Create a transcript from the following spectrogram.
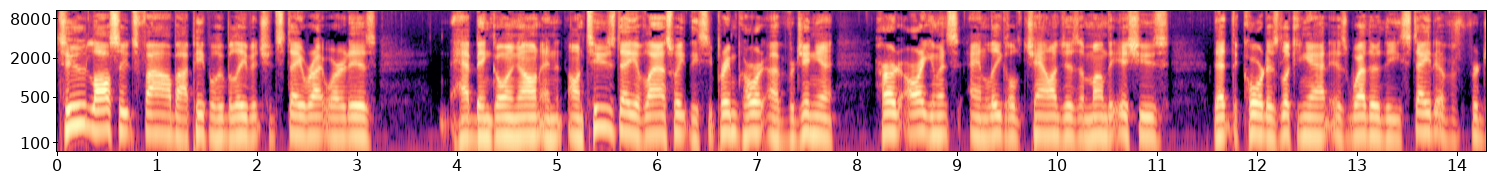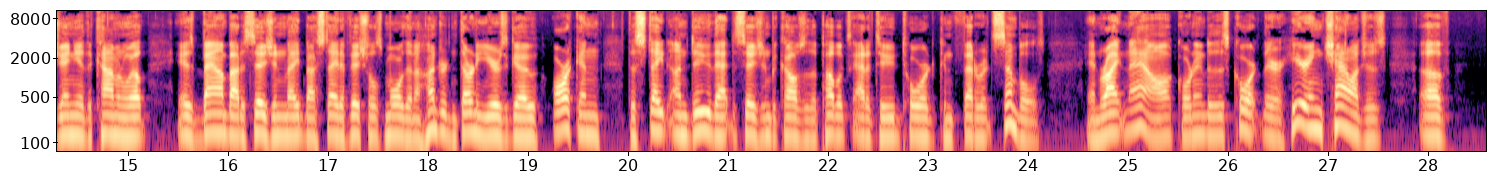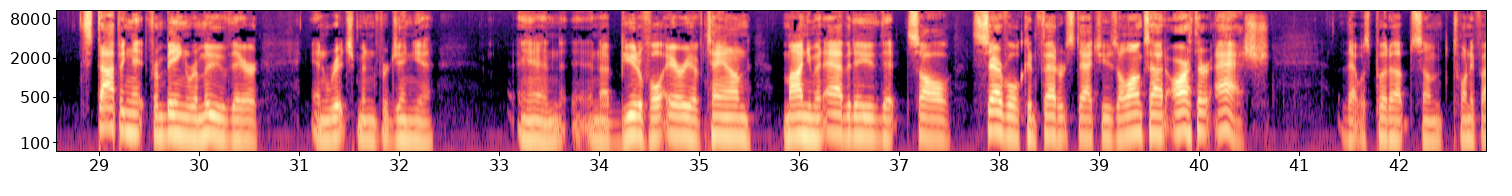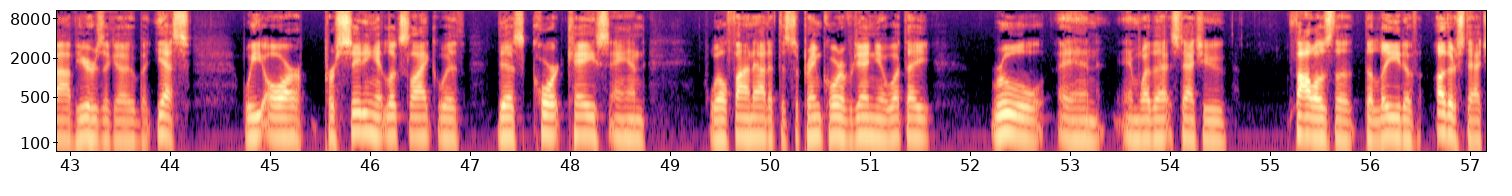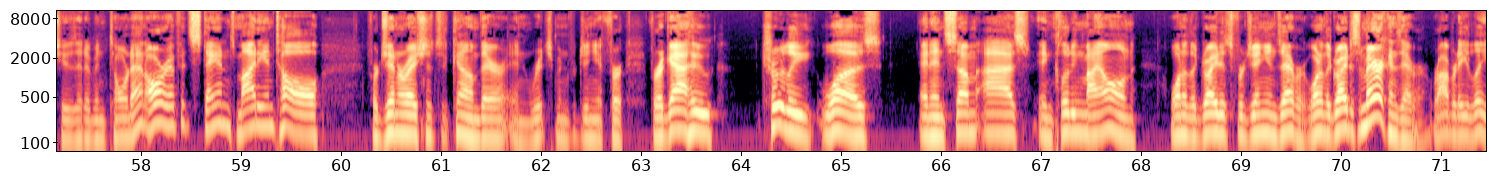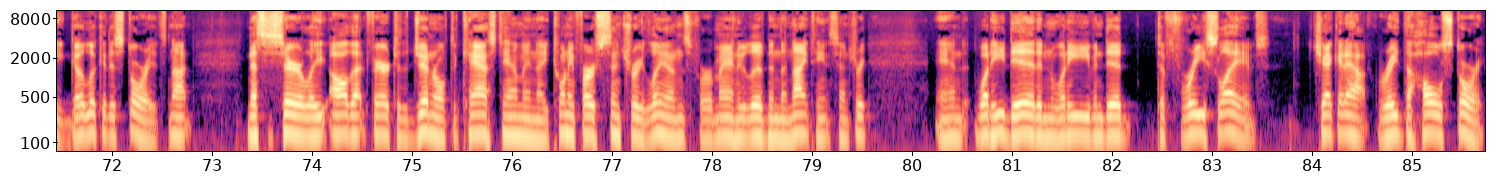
two lawsuits filed by people who believe it should stay right where it is have been going on. And on Tuesday of last week, the Supreme Court of Virginia heard arguments and legal challenges. Among the issues that the court is looking at is whether the state of Virginia, the Commonwealth, is bound by decision made by state officials more than 130 years ago, or can the state undo that decision because of the public's attitude toward Confederate symbols? And right now, according to this court, they're hearing challenges of stopping it from being removed there in Richmond, Virginia, and in a beautiful area of town, Monument Avenue, that saw several Confederate statues alongside Arthur Ashe that was put up some 25 years ago. But yes, we are proceeding, it looks like, with this court case, and we'll find out if the Supreme Court of Virginia, what they rule and, and whether that statue follows the, the lead of other statues that have been torn down, or if it stands mighty and tall for generations to come there in Richmond, Virginia, for, for a guy who truly was, and in some eyes, including my own, one of the greatest Virginians ever, one of the greatest Americans ever, Robert E. Lee. Go look at his story. It's not necessarily all that fair to the general to cast him in a 21st century lens for a man who lived in the 19th century and what he did and what he even did to free slaves. Check it out. Read the whole story.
